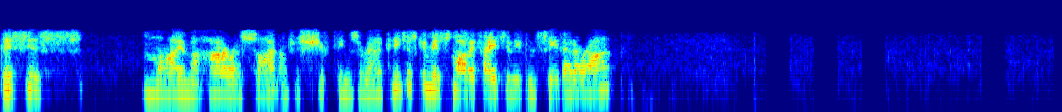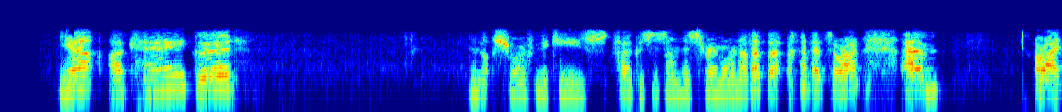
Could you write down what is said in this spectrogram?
This is my Mahara site. I'll just shift things around. Can you just give me a smiley face if you can see that all right? Yeah, okay, good. I'm not sure if Nikki's focus is on this room or another, but that's all right. Um, all right,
